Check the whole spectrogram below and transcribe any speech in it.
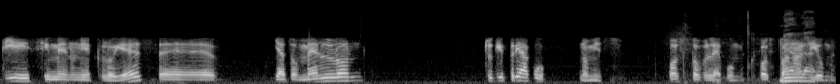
τι σημαίνουν οι εκλογές ε, για το μέλλον του Κυπριακού, νομίζω. Πώς το βλέπουμε, πώς το Ναι, αλλά, αναλύουμε.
